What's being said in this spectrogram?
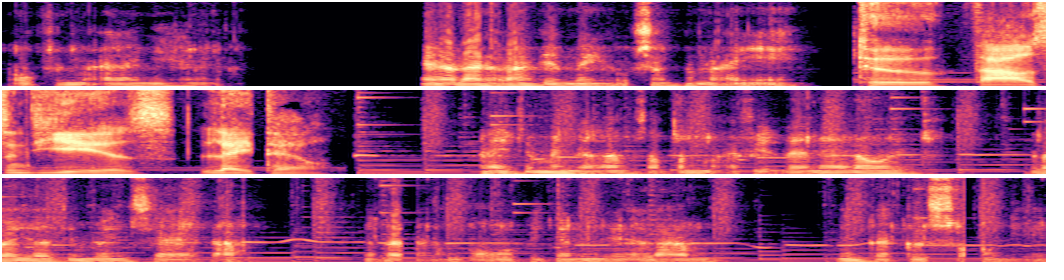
ổ phân mãi là gì thế này là bạn bạn cái mấy ổ sống phân mãi nhỉ? 2000 years later. đấy thì mình đã làm xong phân mãi phía bên này rồi. Thì bây giờ thì mình sẽ đặt những cái đồng bộ phía chân để làm những cái cửa sổ nhỉ?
